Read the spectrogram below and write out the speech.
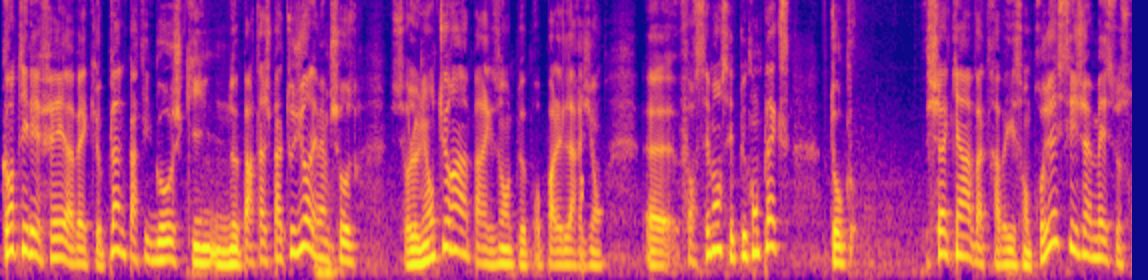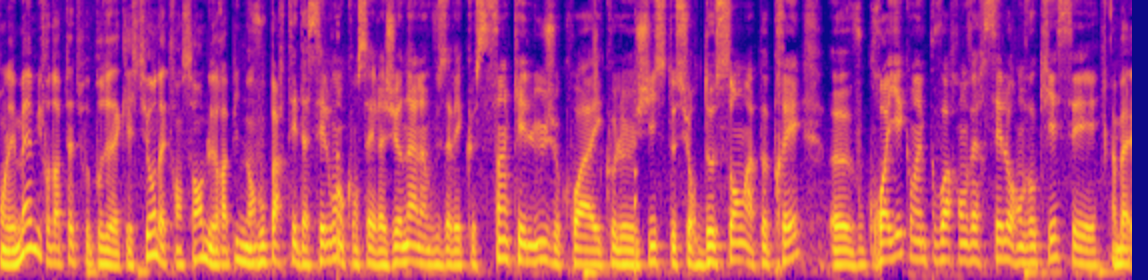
Quand il est fait avec plein de partis de gauche qui ne partagent pas toujours les mêmes choses, sur le Lyon-Turin par exemple, pour parler de la région, euh, forcément c'est plus complexe. Donc Chacun va travailler son projet. Si jamais ce sont les mêmes, il faudra peut-être se poser la question d'être ensemble rapidement. Vous partez d'assez loin au Conseil régional. Hein. Vous avez que 5 élus, je crois, écologistes sur 200 à peu près. Euh, vous croyez quand même pouvoir renverser Laurent Vauquier? C'est, ah ben,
